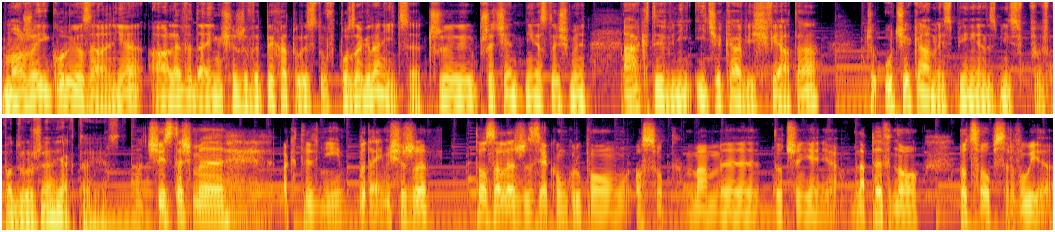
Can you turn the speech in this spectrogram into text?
może i kuriozalnie, ale wydaje mi się, że wypycha turystów poza granicę. Czy przeciętnie jesteśmy aktywni i ciekawi świata? Czy uciekamy z pieniędzmi w, podróże? Jak to jest? Czy jesteśmy aktywni? Wydaje mi się, że to zależy z jaką grupą osób mamy do czynienia. Na pewno to, co obserwuję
